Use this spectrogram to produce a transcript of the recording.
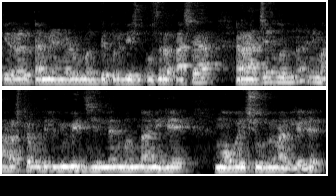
केरळ तामिळनाडू मध्य प्रदेश गुजरात अशा राज्यांमधनं आणि महाराष्ट्रामधील विविध जिल्ह्यांमधनं आम्ही हे मोबाईल शोधून आणलेले आहेत.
